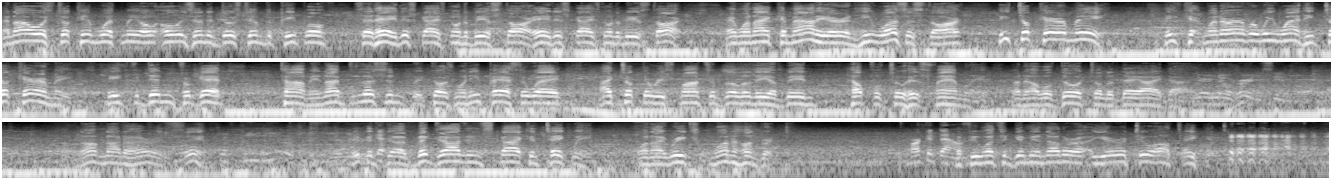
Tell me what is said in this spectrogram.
And I always took him with me, always introduced him to people, said, hey, this guy's going to be a star. Hey, this guy's going to be a star. And when I came out here and he was a star, he took care of me. He whenever we went, he took care of me. He didn't forget Tommy. And I've listened because when he passed away, I took the responsibility of being helpful to his family. And I will do it till the day I die. You're in no hurry to see him. No, I'm not a hurry to see him. He could, uh, Big God in the Sky can take me when I reach 100. Mark it down. If he wants to give me another year or two, I'll take it.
